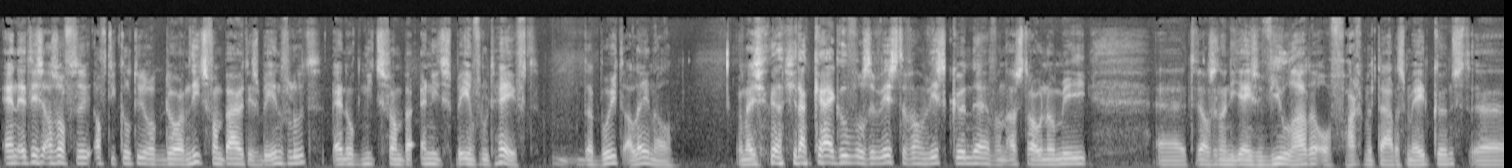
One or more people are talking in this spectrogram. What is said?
En het is alsof de, of die cultuur ook door niets van buiten is beïnvloed... en ook niets, van, en niets beïnvloed heeft. Dat boeit alleen al. En als je, als je dan kijkt hoeveel ze wisten van wiskunde en van astronomie... eh, terwijl ze nog niet eens een wiel hadden of hardmetalen smeedkunst... eh,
